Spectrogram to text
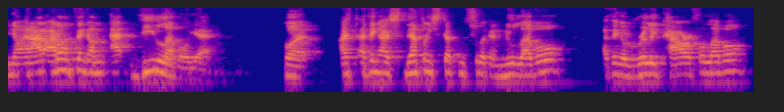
You know, and I, I don't think I'm at the level yet, but I, I think I definitely stepped into like a new level. I think a really powerful level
